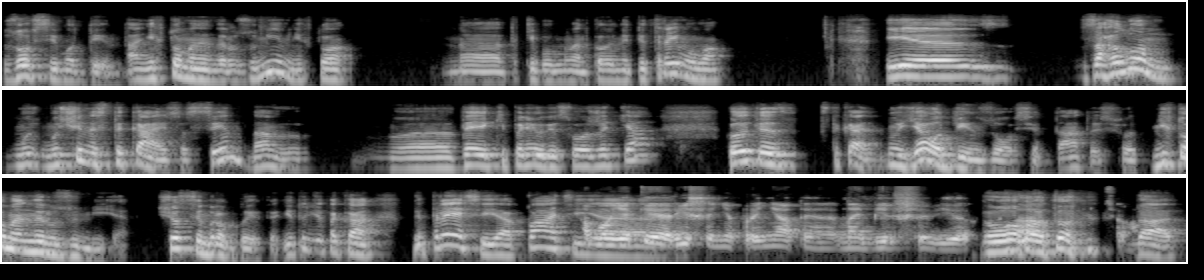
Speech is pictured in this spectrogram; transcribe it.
зовсім один. Та? Ніхто мене не розумів, ніхто е, такий був момент, коли не підтримував. І е, загалом мужчини стикаються з цим да, в е, деякі періоди свого життя, коли ти стикаєш, ну я один зовсім, да, тобто, от, ніхто мене не розуміє. Що з цим робити? І тоді така депресія, апатія. Або яке рішення прийняти найбільше вір. О, Да, то, да,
